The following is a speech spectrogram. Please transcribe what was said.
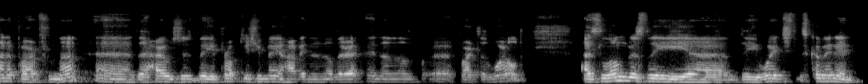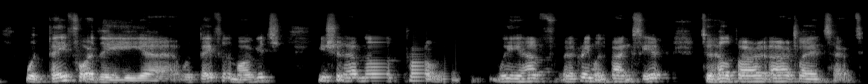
and apart from that, uh, the houses, the properties you may have in another in another uh, part of the world, as long as the uh, the wage that's coming in would pay for the uh, would pay for the mortgage, you should have no problem. We have an agreement with banks here to help our, our clients out.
